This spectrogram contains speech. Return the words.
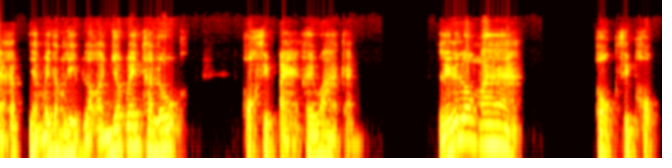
นะครับ ยังไม่ต้องรีบร้อน ยกเว้นทะลุ 68 ค่อยว่ากัน หรือลงมา66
